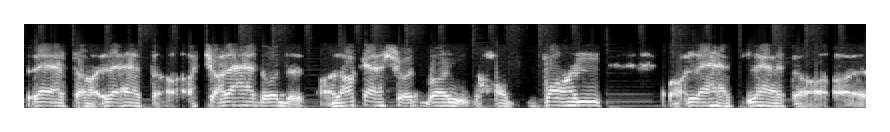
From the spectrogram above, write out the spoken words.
Lehet a, lehet a, a családod, a lakásodban, ha van, a, lehet, lehet a, a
